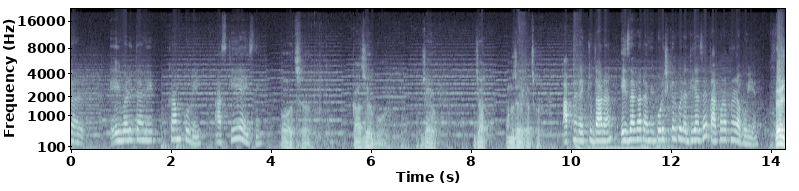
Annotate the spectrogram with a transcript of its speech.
স্যার এই বাড়িতে আমি কাম করি আজকেই আইছি। ও আচ্ছা কাজের বউ যাই হোক যা অন্য জায়গায় কাজ কর। আপনারা একটু দাঁড়ান এই জায়গাটা আমি পরিষ্কার করে দিয়া যায় তারপর আপনারা বইয়েন। এই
